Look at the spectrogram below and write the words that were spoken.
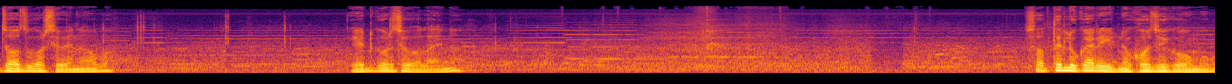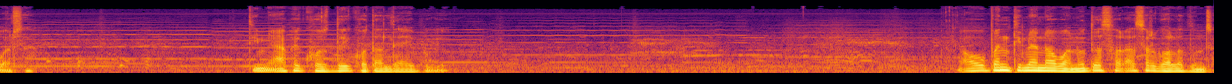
जज गर्छौ होइन अब। हेट गर्छौ होला होइन। सत्य लुकाएर हिँड्न खोजेको हो म वर्ष। तिमी आफै खोज्दै खोताल्दै आइपुग्यौ। अब पनि तिमीलाई नभन्नु त सरासर गलत हुन्छ।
